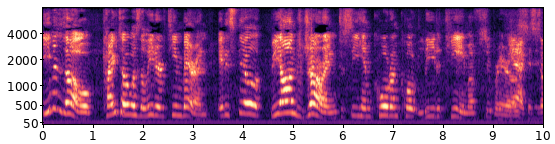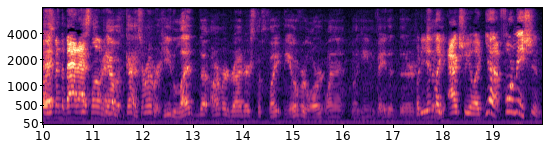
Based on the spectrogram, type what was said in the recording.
Even though Kaito was the leader of Team Baron, it is still beyond jarring to see him quote unquote lead a team of superheroes. yeah, because he's always Eh, been the badass yeah, loner. Yeah, but guys, remember he led the armored riders to fight the Overlord when it, when he invaded their. But he didn't city. like actually like yeah formation.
